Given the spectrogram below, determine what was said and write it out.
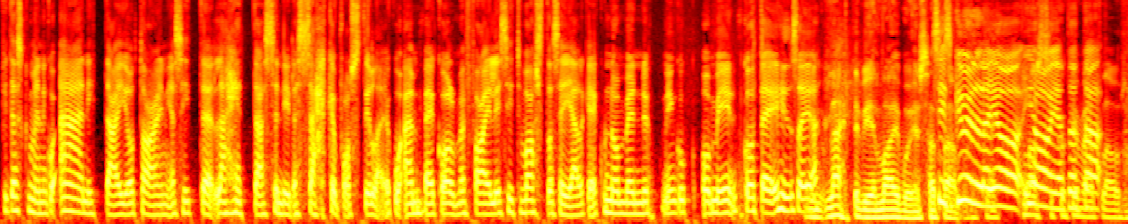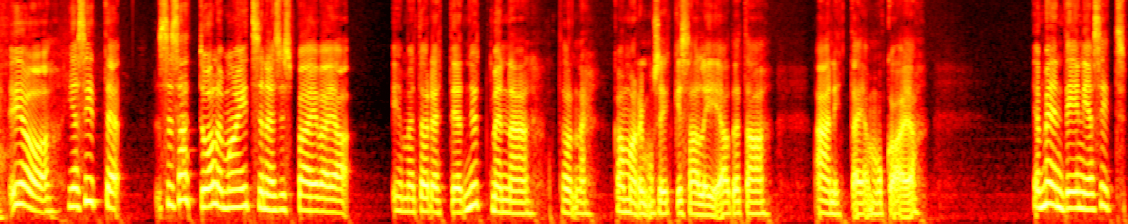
pitäisikö me niin kuin äänittää jotain ja sitten lähettää se niille sähköpostilla joku MP3-faili sitten vasta sen jälkeen, kun ne on mennyt niin kuin omiin koteihinsa. Ja... Lähtevien laivojen satama. Siis kyllä, joo. joo ja, tota, joo. ja sitten se sattui olemaan itsenäisyyspäivä ja, ja me todettiin, että nyt mennään tuonne kamarimusiikkisaliin ja otetaan äänittäjä mukaan ja – ja mentiin ja sitten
